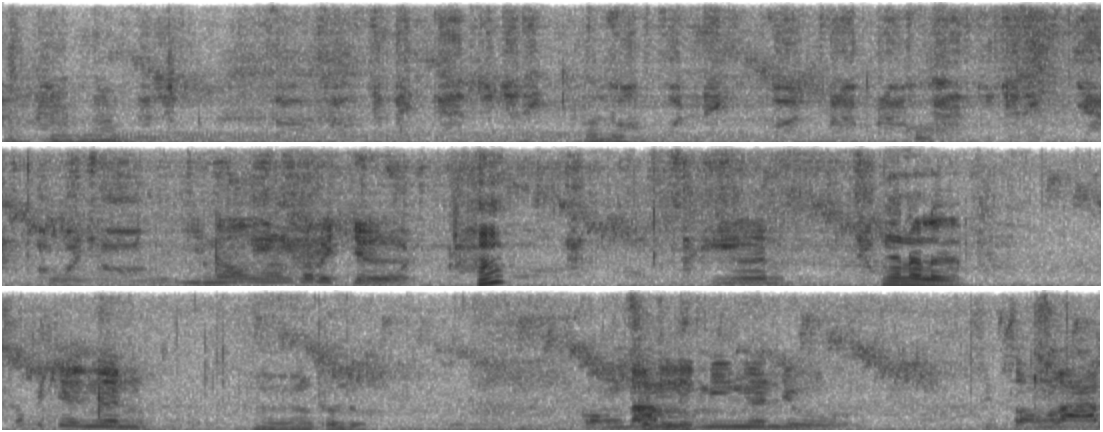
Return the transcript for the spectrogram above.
อื้อหือดูดู โอ้ยีน้องนั้นก็ไปเจอ หึ เงิน เงินอะไรก็ไปเจอเงินหืมดูดู กล่องเส้นเล็กดำมีเงินอยู่สิบสองล้าน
